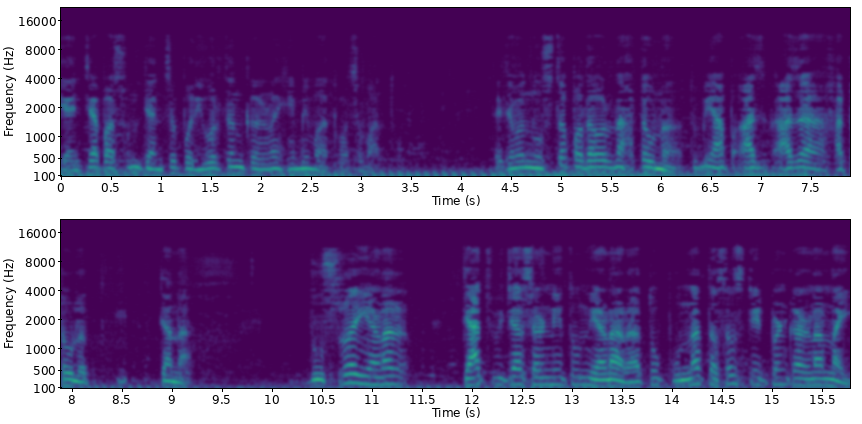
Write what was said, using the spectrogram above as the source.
त्यांच्यापासून त्यांचं परिवर्तन करणं हे मी महत्वाचं मानतो. त्याच्यामुळे नुसतं पदावरनं हटवणं तुम्ही आप- आज आज हटवलं त्यांना दुसरं येणार त्याच विचारसरणीतून येणारा तो पुन्हा तसंच स्टेटमेंट करणार नाही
